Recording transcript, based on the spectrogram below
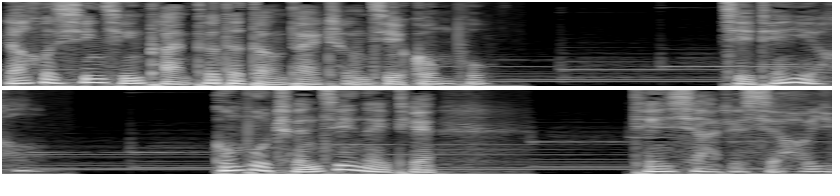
然后心情忐忑的等待成绩公布。几天以后。公布成绩那天，天下着小雨。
